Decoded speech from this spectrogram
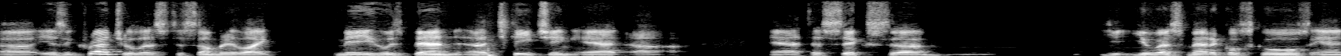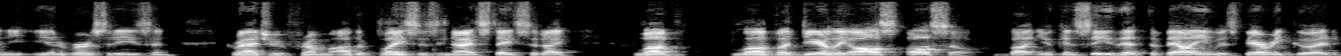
uh, is incredulous to somebody like me who's been uh, teaching at, uh, at six um, U.S. medical schools and universities and graduate from other places in the United States that I love love uh, dearly also. But you can see that the value is very good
